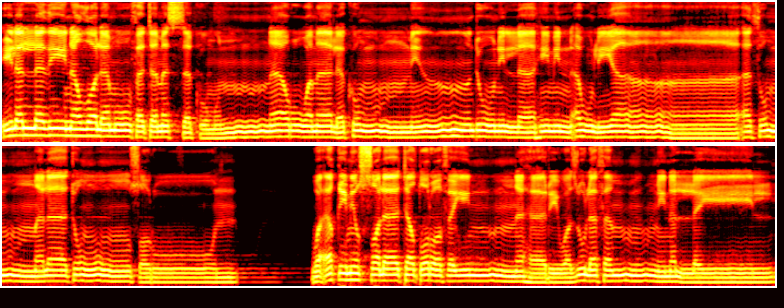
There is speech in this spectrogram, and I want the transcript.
إلى الذين ظلموا فتمسكم النار وما لكم من دون الله من أولياء ثم لا تنصرون. وأقم الصلاة طرفي النهار وزلفا من الليل.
